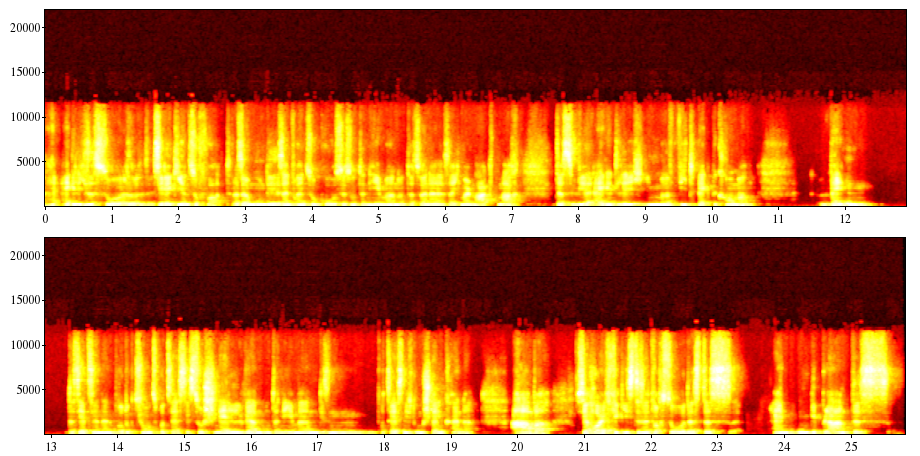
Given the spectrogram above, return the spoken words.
Eigentlich ist es so, also sie reagieren sofort. Also Amundi ist einfach ein so großes Unternehmen und hat so eine, sage ich mal, Marktmacht, dass wir eigentlich immer Feedback bekommen. Wenn das jetzt in einem Produktionsprozess ist, so schnell werden Unternehmen diesen Prozess nicht umstellen können. Aber sehr häufig ist es einfach so, dass das ein ungeplantes,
